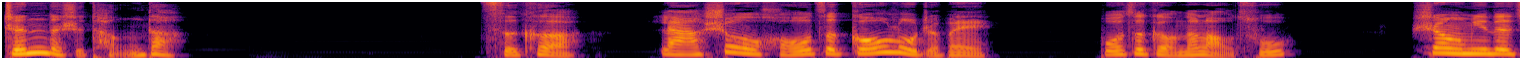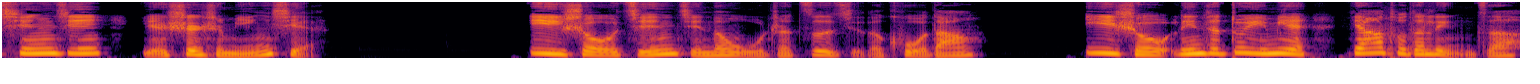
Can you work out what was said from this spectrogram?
真的是疼的。此刻，俩瘦猴子佝偻着背，脖子梗得老粗，上面的青筋也甚是明显。一手紧紧地捂着自己的裤裆，一手拎着对面丫头的领子，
